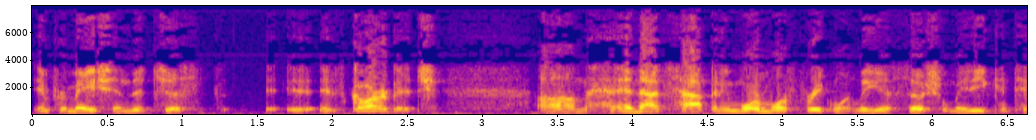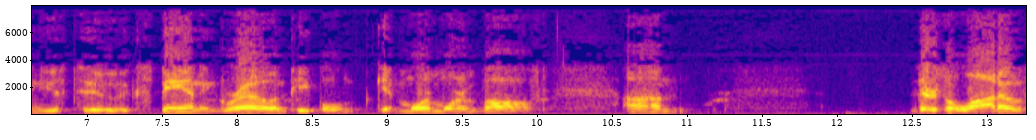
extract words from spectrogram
information that just is garbage. Um, and that's happening more and more frequently as social media continues to expand and grow and people get more and more involved. Um, there's a lot of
